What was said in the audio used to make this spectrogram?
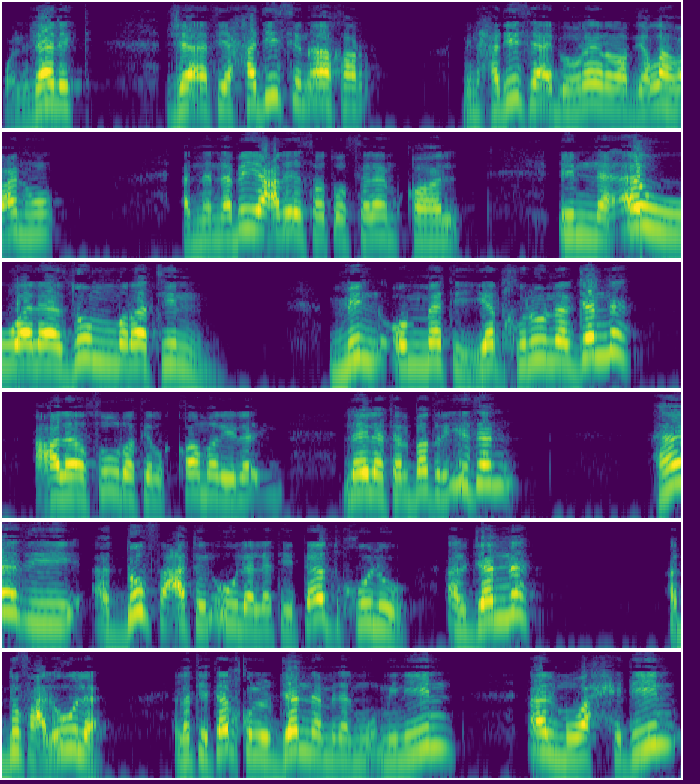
ولذلك جاء في حديث آخر من حديث أبي هريرة رضي الله عنه أن النبي عليه الصلاة والسلام قال إن أول زمرة من أمتي يدخلون الجنة على صورة القمر ليلة البدر. إذن هذه الدفعة الأولى التي تدخل الجنة الدفعة الأولى التي تدخل الجنة من المؤمنين الموحدين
